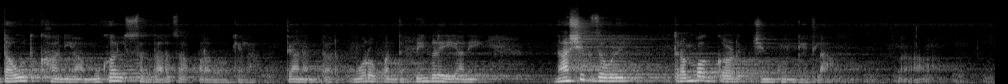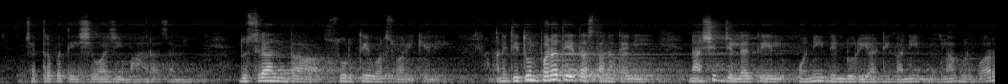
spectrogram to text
दाऊद खान या मुघल सरदाराचा पराभव केला. त्यानंतर मोरोपंत पिंगळे याने नाशिकजवळील त्र्यंबकगड जिंकून घेतला. छत्रपती शिवाजी महाराजांनी दुसऱ्यांदा सुरतेवर स्वारी केली आणि तिथून परत येत असताना त्यांनी नाशिक जिल्ह्यातील वनी दिंडोरी या ठिकाणी मुघलाबरोबर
